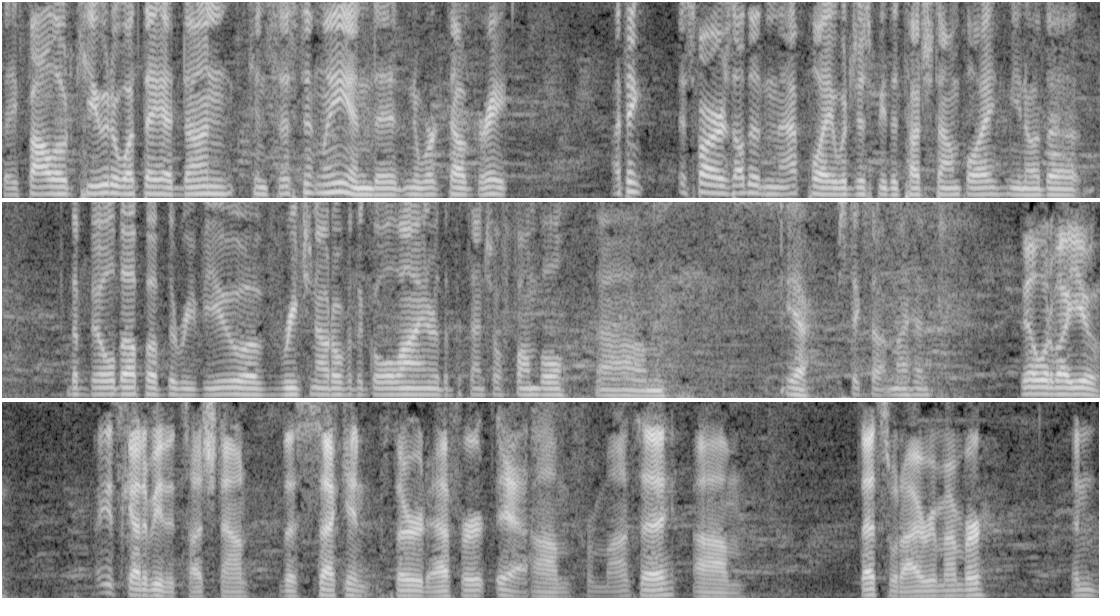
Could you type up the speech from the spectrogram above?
they followed cue to what they had done consistently, and it, and it worked out great. I think as far as other than that play would just be the touchdown play. You know the the buildup of the review of reaching out over the goal line or the potential fumble. Um, yeah, sticks out in my head. Bill, what about you? I think it's got to be the touchdown, the second, third effort. Yeah. Um, from Montee. Um, that's what I remember, and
